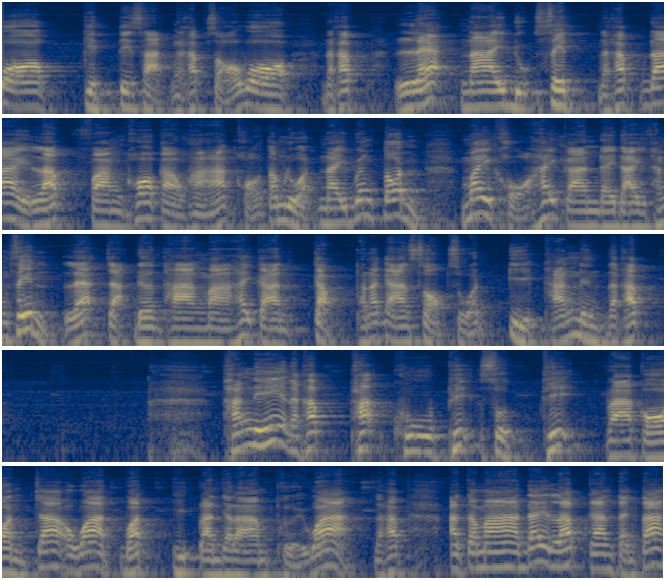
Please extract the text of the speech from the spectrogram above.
วกิตติศักดิ์นะครับ สวนะครับ และนายดุสิตนะครับได้รับฟังข้อกล่าวหาของตำรวจในเบื้องต้น ไม่ขอให้การใด ๆ ทั้งสิ้น และจะเดินทางมาให้การกับพนักงานสอบสวนอีกครั้งหนึ่งนะครับ ทั้งนี้นะครับพระครูพิสุทธิรากรเจ้าอาวาสวัดหิรัญญารามเผยว่านะครับอาตมาได้รับการแต่งตั้ง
